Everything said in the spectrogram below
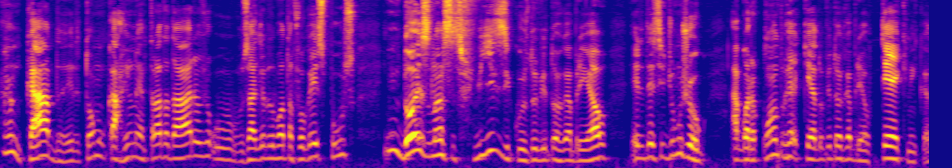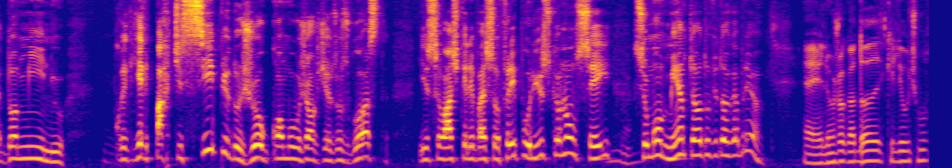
arrancada, ele toma um carrinho na entrada da área, o, o zagueiro do Botafogo é expulso. Em dois lances físicos do Vitor Gabriel, ele decide um jogo. Agora, quando requer do Vitor Gabriel técnica, domínio, que ele participe do jogo como o Jorge Jesus gosta, isso eu acho que ele vai sofrer, e por isso que eu não sei se o momento é o do Vitor Gabriel. É, ele é um jogador daquele último,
